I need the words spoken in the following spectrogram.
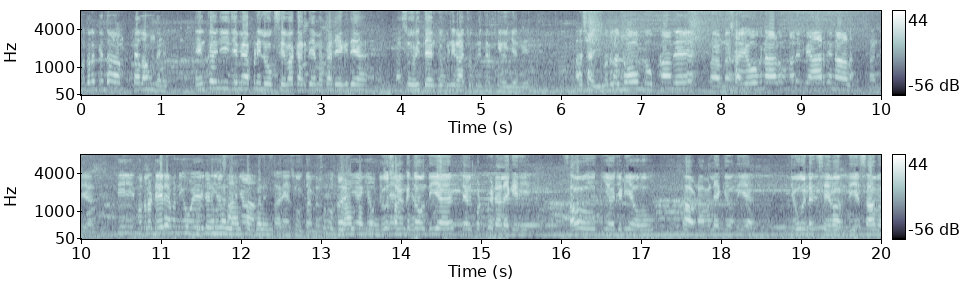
ਮਤਲਬ ਕਿਦਾਂ ਪੈਦਾ ਹੁੰਦੇ ਨੇ? ਇੰਕਲ ਜੀ ਜਿਵੇਂ ਆਪਣੀ ਲੋਕ ਸੇਵਾ ਕਰਦੇ ਆ ਮੱਥਾ ਟੇਕਦੇ ਆ ਬਸ ਉਹੀ ਦਿਨ ਚੁਗਣੀ ਰਾਤ ਚੁਗਣੀ ਤਰੱਕੀ ਹੋਈ ਜਾਂਦੀ ਹੈ। ਅੱਛਾ ਜੀ ਮਤਲਬ ਜੋ ਲੋਕਾਂ ਦੇ ਭਾਵਨਾ। ਸਹਿਯੋਗ ਨਾਲ ਉਹਨਾਂ ਦੇ ਪਿਆਰ ਦੇ ਨਾਲ ਹਾਂਜੀ ਹਾਂਜੀ। ਕੀ ਮਤਲਬ ਡੇਰੇ ਬਣੀ ਹੋਏ ਜਿਹੜੀਆਂ ਸਾਰੀਆਂ ਸਾਰੀਆਂ ਸਹੂਲਤਾਂ ਸਹੂਲਤਾਂ ਮਿਲਦੀਆਂ ਜਿਹੜੀਆਂ ਹੈਗੀਆਂ ਜੋ ਸੰਗਤ ਆਉਂਦੀ ਹੈ ਤਿਲਪਟ ਭੇਡਾਂ ਲੈ ਕੇ ਜੀ ਸਭ ਉਹ ਦੀਆਂ ਜਿਹੜੀਆਂ ਉਹ ਭਾਵਨਾਵਾਂ ਲੈ ਕੇ ਆਉਂਦੀ ਹੈ ਜੋ ਇਹਨਾਂ ਦੀ ਸੇਵਾ ਹੁੰਦੀ ਹੈ ਸਭ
